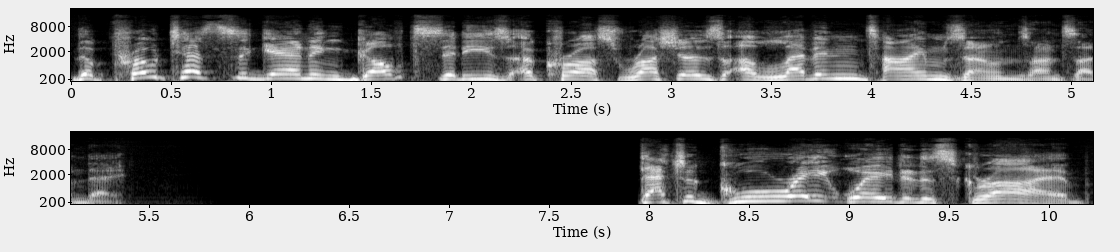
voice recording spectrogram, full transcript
The protests again engulfed cities across Russia's 11 time zones on Sunday. That's a great way to describe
